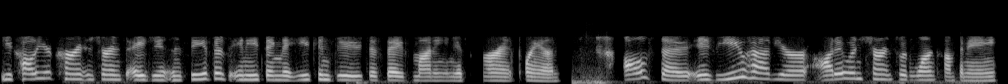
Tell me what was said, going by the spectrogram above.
You call your current insurance agent and see if there's anything that you can do to save money in your current plan. Also, if you have your auto insurance with one company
